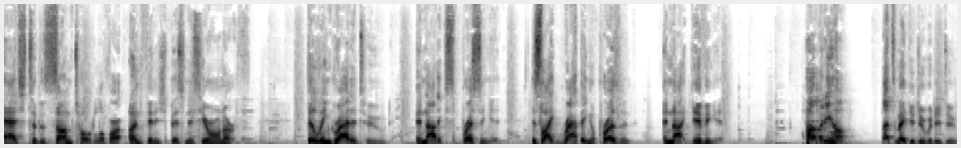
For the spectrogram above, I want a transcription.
adds to the sum total of our unfinished business here on earth. Feeling gratitude and not expressing it is like wrapping a present and not giving it. Humpity hump. Let's make it do what it do.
